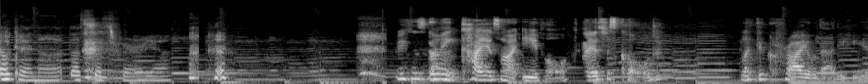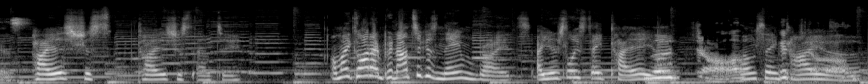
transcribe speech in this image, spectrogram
Okay, no, that's that's fair. Yeah. Because I mean Kai is not evil. Kai is just cold. Like the cryo daddy he is. Kaeya's just Kaeya's just empty. Oh my god, I'm pronouncing his name right. I usually say Kaya. Good job. I'm saying Good Kaya. job.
